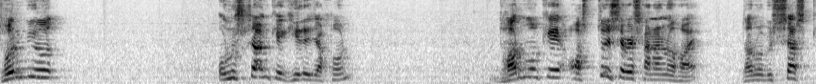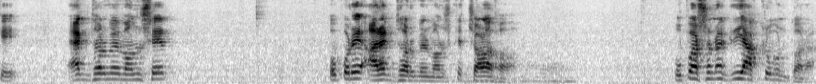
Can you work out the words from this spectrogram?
ধর্মীয় অনুষ্ঠানকে ঘিরে যখন ধর্মকে অস্ত্র হিসেবে সানানো হয় ধর্মবিশ্বাসকে এক ধর্মের মানুষের ওপরে আরেক ধর্মের মানুষকে চড়া হওয়া উপাসনা গৃহে আক্রমণ করা,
